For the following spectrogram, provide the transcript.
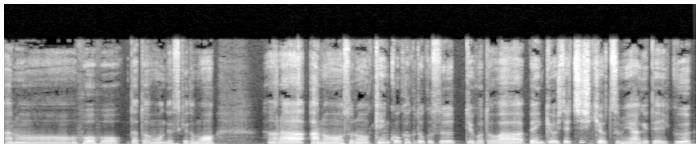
あのー、方法だと思うんですけども、だから、あの、その健康を獲得するっていうことは、勉強して知識を積み上げていく、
